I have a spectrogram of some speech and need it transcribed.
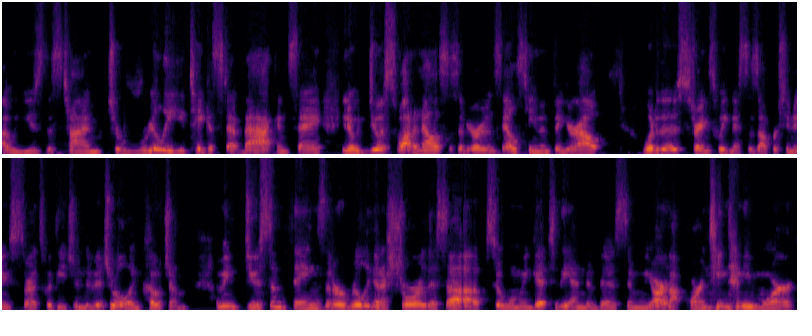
I would use this time to really take a step back and say, you know, do a SWOT analysis of your own sales team and figure out what are those strengths weaknesses opportunities threats with each individual and coach them i mean do some things that are really going to shore this up so when we get to the end of this and we are not quarantined anymore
